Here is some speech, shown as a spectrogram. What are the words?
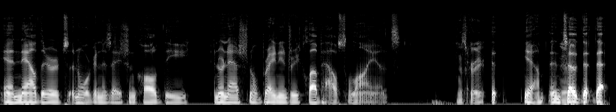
And now there's an organization called the International Brain Injury Clubhouse Alliance. That's great. Yeah, and so that that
